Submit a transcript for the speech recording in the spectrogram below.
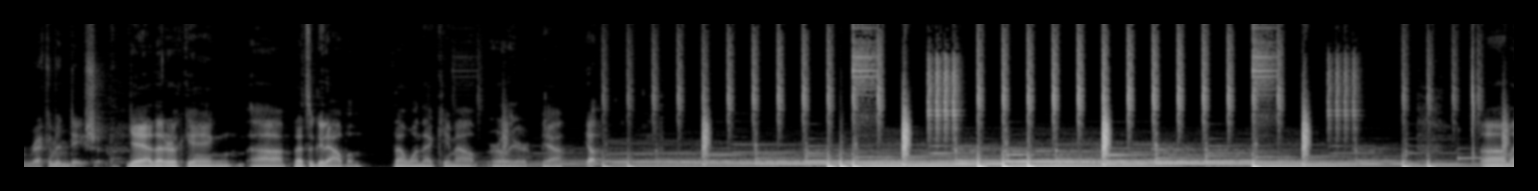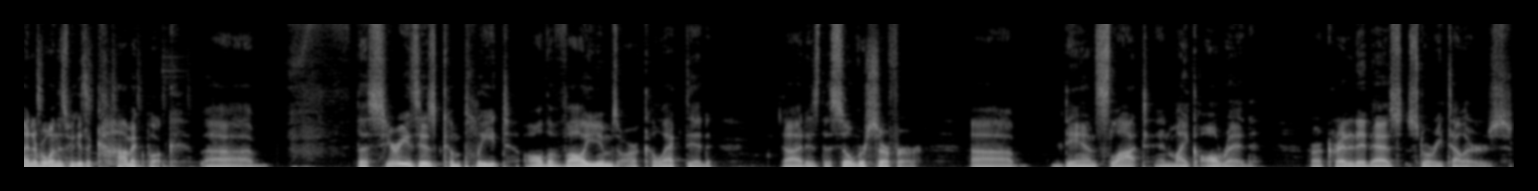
recommendation. Yeah, that Earth Gang. Uh, that's a good album. That one that came out earlier. Yeah. Yep. Uh, my number one this week is a comic book. Uh, the series is complete. All the volumes are collected. Uh, it is the Silver Surfer. Uh, Dan Slott and Mike Allred are credited as storytellers,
